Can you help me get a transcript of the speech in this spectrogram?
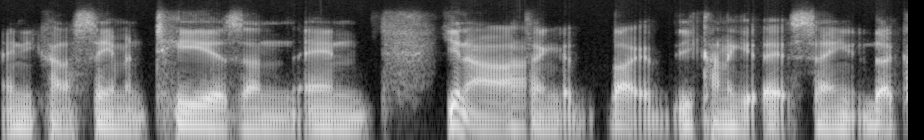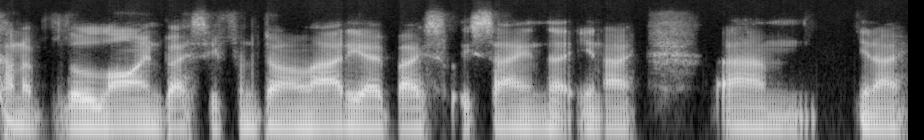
And you kind of see him in tears. And and you know I think like you kind of get that scene the kind of the line basically from Don Eladio basically saying that you know um you know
